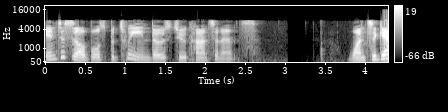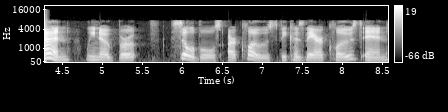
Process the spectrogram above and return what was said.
into syllables between those two consonants. Once again, we know both syllables are closed because they are closed in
